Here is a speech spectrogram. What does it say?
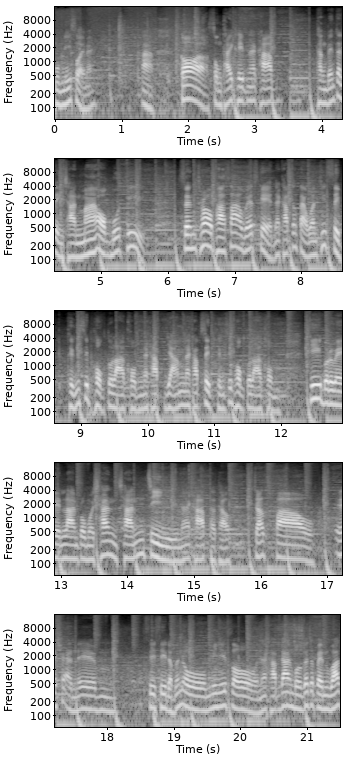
มุมนี้สวยไหมอะก็ส่งท้ายคลิปนะครับ ทางเบนซ์ตลิ่งชันมาออกบูธที่ Central Plaza Westgate นะครับตั้งแต่วันที่ 10 ถึง 16 ตุลาคมนะครับ ย้ำนะครับ 10 ถึง 16 ตุลาคม ที่บริเวณลานโปรโมชั่นชั้น G นะครับแถวๆ Just f o u H&M CCWO Miniso นะครับ ด้านบนก็จะเป็นวัด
